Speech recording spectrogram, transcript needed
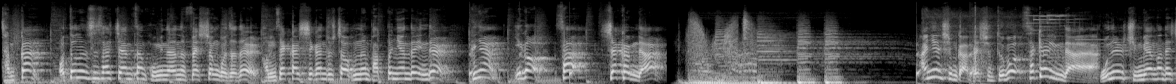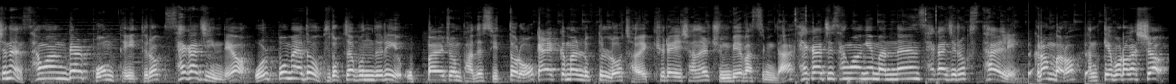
잠깐! 어떤 옷을 살지 항상 고민하는 패션 고자들 검색할 시간조차 없는 바쁜 현대인들 그냥 이거 사! 시작합니다. 안녕하십니까. 패션투브 석현입니다. 오늘 준비한 컨텐츠는 상황별 봄 데이트룩 3가지인데요. 올 봄에도 구독자분들이 옷발 좀 받을 수 있도록 깔끔한 룩들로 저의 큐레이션을 준비해봤습니다. 3가지 상황에 맞는 3가지 룩 스타일링. 그럼 바로 함께 보러 가시죠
